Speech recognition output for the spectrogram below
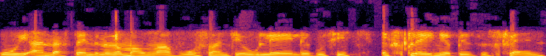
Uyi understand noma ungavuswa nje ulele ukuthi explain your business plan.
